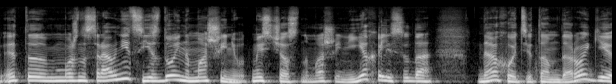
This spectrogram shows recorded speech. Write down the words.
Это можно сравнить с ездой на машине. Вот мы сейчас на машине ехали сюда, да, хоть и там дороги,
